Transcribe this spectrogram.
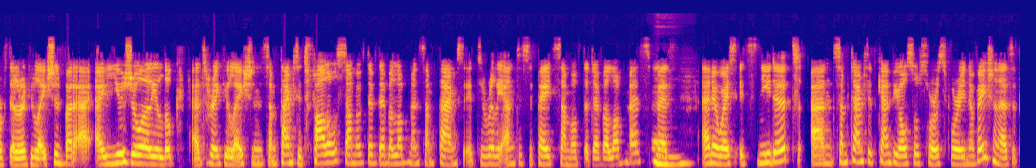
of the regulation. But I, I usually look at regulation. Sometimes it follows some of the development. sometimes it really anticipates some of the developments. But, mm. anyways, it's needed. And sometimes it can be also source for innovation, as it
